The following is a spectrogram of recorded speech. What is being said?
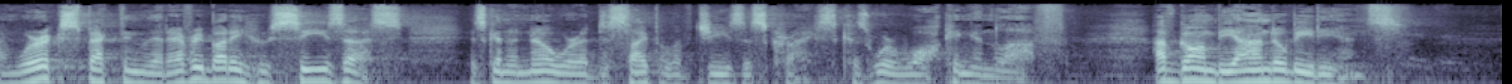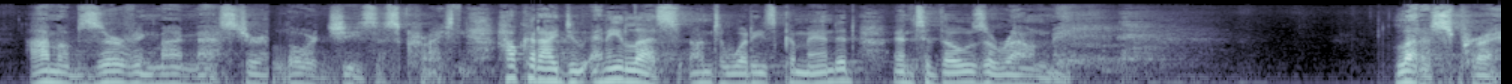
And we're expecting that everybody who sees us is going to know we're a disciple of Jesus Christ because we're walking in love. I've gone beyond obedience. I'm observing my Master, Lord Jesus Christ. How could I do any less unto what He's commanded and to those around me? Let us pray.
